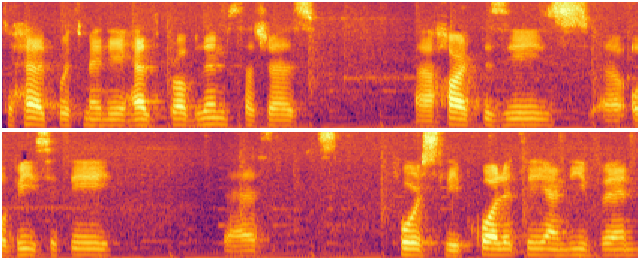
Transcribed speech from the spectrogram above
to help with many health problems such as uh, heart disease, uh, obesity, uh, poor sleep quality, and even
